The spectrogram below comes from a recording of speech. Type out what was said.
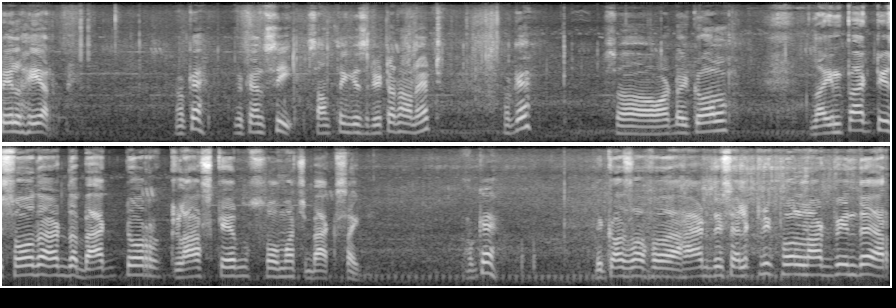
till here. Okay you can see something is written on it. Okay so what do you call? The impact is so that the back door glass came so much backside okay because of uh, had this electric pole not been there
